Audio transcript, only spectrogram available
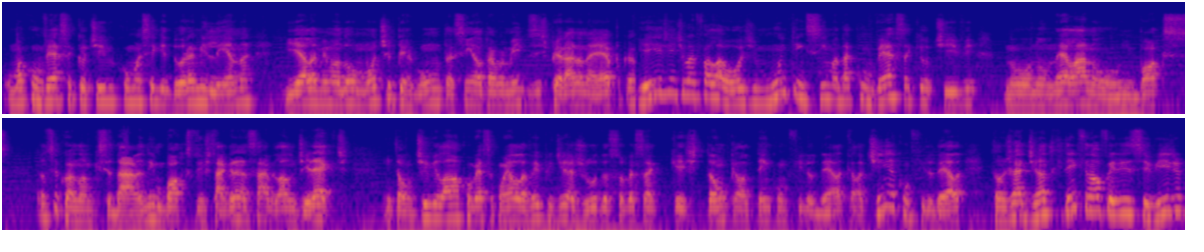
uma conversa que eu tive com uma seguidora, Milena, e ela me mandou um monte de perguntas, assim, ela estava meio desesperada na época. E aí a gente vai falar hoje muito em cima da conversa que eu tive no, no né, lá no inbox. Eu não sei qual é o nome que se dá, no inbox do Instagram, sabe? Lá no direct. Então, tive lá uma conversa com ela, ela veio pedir ajuda sobre essa questão que ela tem com o filho dela, que ela tinha com o filho dela. Então já adianto que tem final feliz esse vídeo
